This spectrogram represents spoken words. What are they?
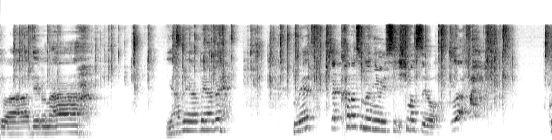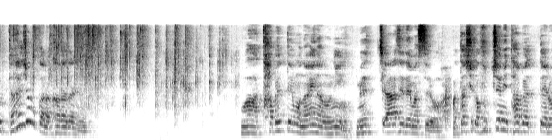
うわー、出るなー。やべやべやべ。めっちゃ辛そうな匂いしますよ。うわ。これ大丈夫かな体に。うわあ食べてもないなのに、めっちゃ汗出ますよ。私が普通に食べてる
